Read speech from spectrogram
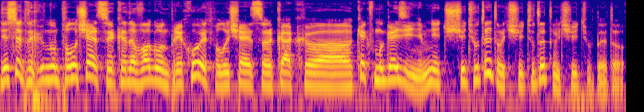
Действительно, ну, получается, когда вагон приходит, получается, как, э, как в магазине. Мне чуть-чуть вот этого, чуть-чуть вот этого, чуть-чуть вот этого.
